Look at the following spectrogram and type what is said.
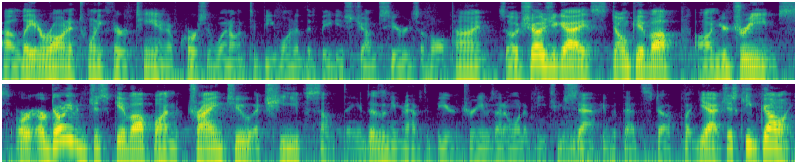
uh, later on in 2013. And of course, it went on to be one of the biggest Jump series of all time. So it shows you guys don't give up on your dreams or, or don't even just give up on trying to achieve something. It doesn't even have to be your dreams. I don't want to be too sappy with that stuff. But yeah, just keep going.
